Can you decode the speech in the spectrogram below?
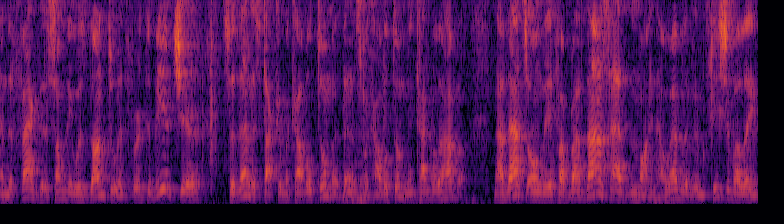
and the fact that something was done to it for it to be a chair, so then it's Taka Makabal Tumah, then it's Makabal Tumah, Mekan. Now that's only if a Bradas had in mind. However, Vimchishav Alein,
